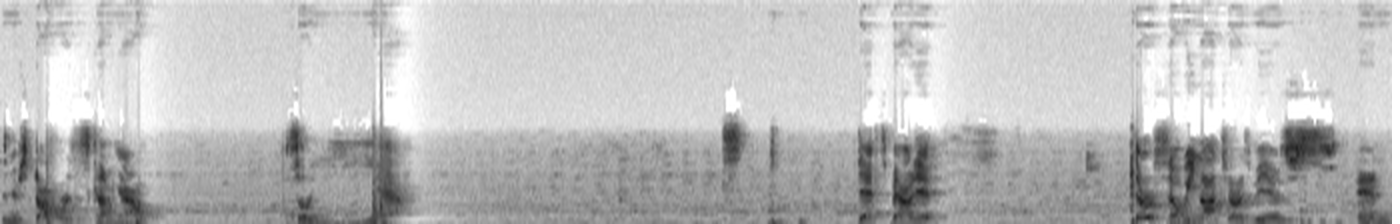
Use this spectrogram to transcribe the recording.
the new Star Wars is coming out. So yeah. That's about it there will still be non-Star Wars videos, and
